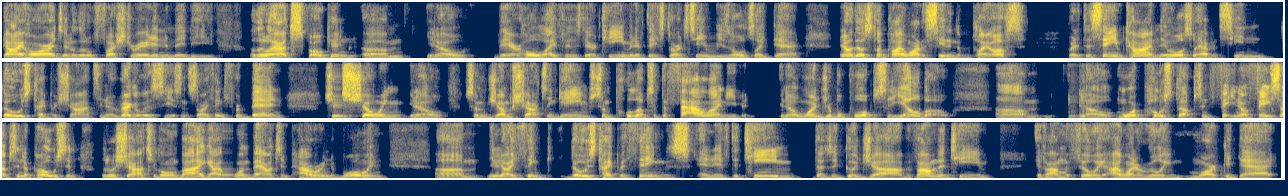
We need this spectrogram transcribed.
diehards and a little frustrated and maybe a little outspoken, um, you know, their whole life is their team. And if they start seeing results like that, you know, they'll still probably want to see it in the playoffs. But at the same time, they also haven't seen those type of shots in a regular season. So I think for Ben, just showing, you know, some jump shots in games, some pull-ups at the foul line, even, you know, one dribble pull-ups to the elbow, um, you know, more post-ups and, you know, face-ups in the post and little shots are going by, got one bounce and powering the ball. And, um, you know, I think those type of things. And if the team does a good job, if I'm the team, if I'm with Philly, I want to really market that,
